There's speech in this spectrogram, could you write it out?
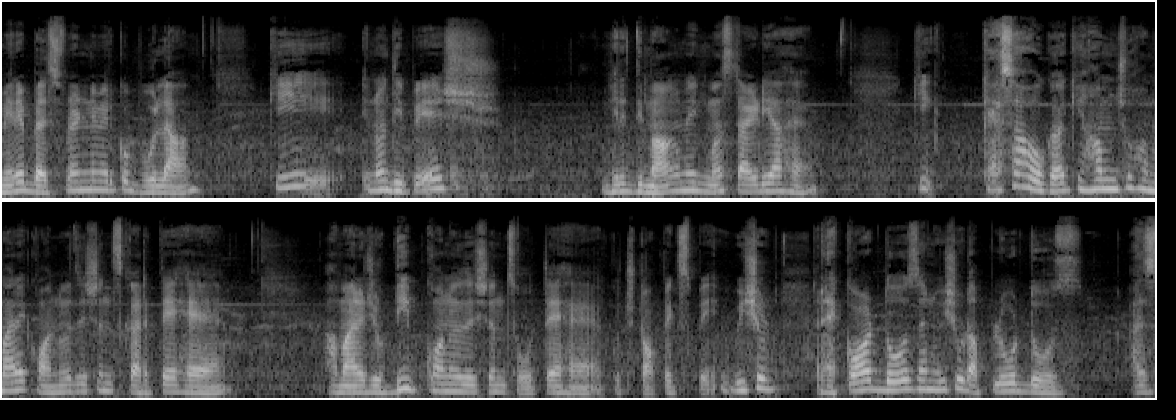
मेरे बेस्ट फ्रेंड ने मेरे को बोला कि यू नो दीपेश, मेरे दिमाग में एक मस्त आइडिया है। कैसा होगा कि हम जो हमारे कॉन्वर्जेशंस करते हैं हमारे जो डीप कॉन्वर्जेशंस होते हैं कुछ टॉपिक्स पे we should record those and we should upload those as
